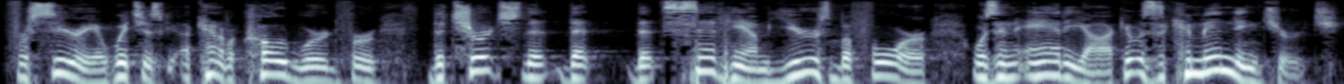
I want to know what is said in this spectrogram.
for Syria, which is a kind of a code word for the church that, that, that sent him years before was in Antioch. It was a commending church.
